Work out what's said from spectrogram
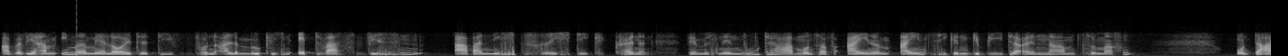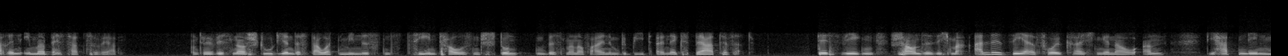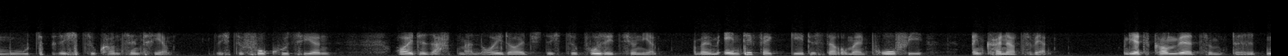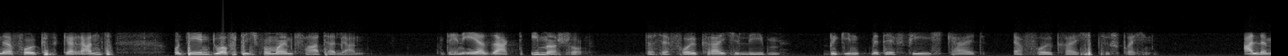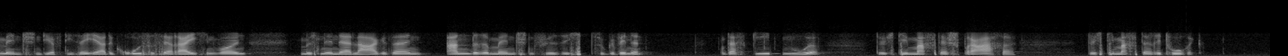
aber wir haben immer mehr Leute, die von allem Möglichen etwas wissen, aber nichts richtig können. Wir müssen den Mut haben, uns auf einem einzigen Gebiete einen Namen zu machen und darin immer besser zu werden. Und wir wissen aus Studien, das dauert mindestens 10.000 Stunden, bis man auf einem Gebiet ein Experte wird. Deswegen schauen Sie sich mal alle sehr erfolgreichen genau an. Die hatten den Mut, sich zu konzentrieren, sich zu fokussieren. Heute sagt man neudeutsch, sich zu positionieren. Aber im Endeffekt geht es darum, ein Profi, ein Könner zu werden. Und jetzt kommen wir zum dritten Erfolgsgarant. Und den durfte ich von meinem Vater lernen. Denn er sagt immer schon, das erfolgreiche Leben beginnt mit der Fähigkeit, erfolgreich zu sprechen. Alle Menschen, die auf dieser Erde Großes erreichen wollen, müssen in der Lage sein, andere Menschen für sich zu gewinnen. Und das geht nur durch die Macht der Sprache, durch die Macht der Rhetorik.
